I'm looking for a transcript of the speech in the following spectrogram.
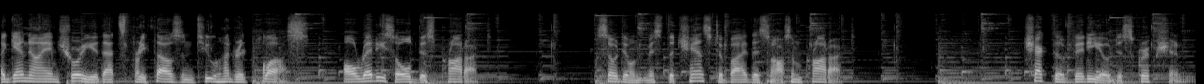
Again I am sure you that's 3200 plus. Already sold this product. So don't miss the chance to buy this awesome product. Check the video description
